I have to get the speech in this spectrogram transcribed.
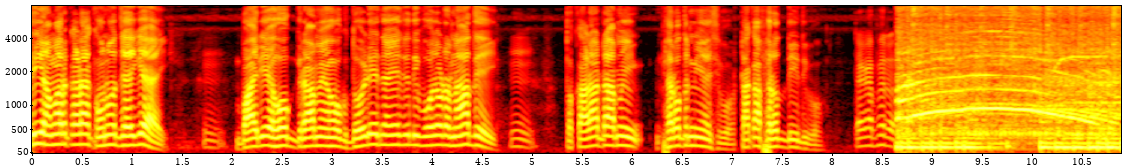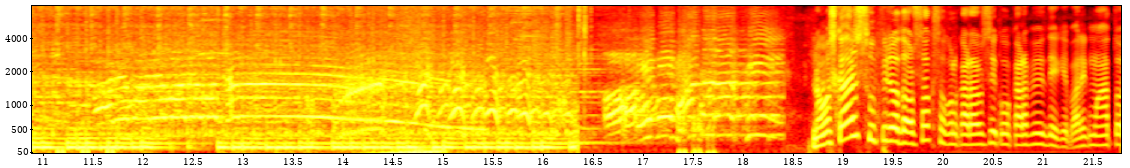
যদি আমার কাড়া কোনো জায়গায় বাইরে হোক গ্রামে হোক দৌড়ে যাইয়ে যদি বজড় না দেয় তো কাড়াটা আমি ফেরত নিয়ে আসব টাকা ফেরত দিয়ে দিব। টাকা ফেরত? নমস্কার সুপ্রিয় দর্শক সকল কারারসিক ও কারাপ্রেমী দেখে বারিক মাহাতো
